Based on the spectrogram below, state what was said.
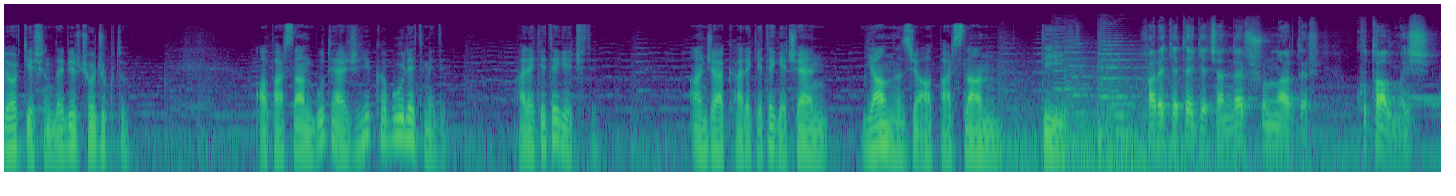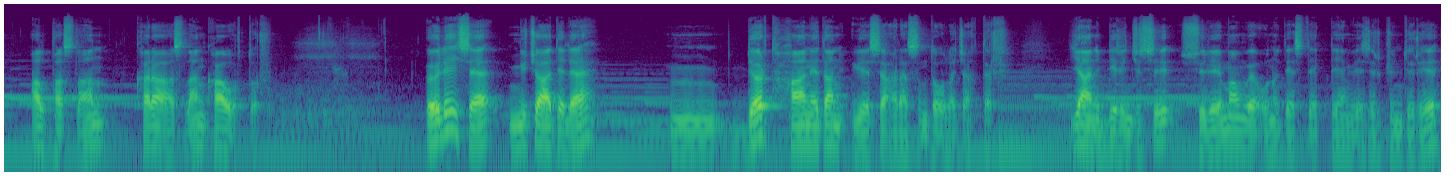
4 yaşında bir çocuktu. Alparslan bu tercihi kabul etmedi. Harekete geçti. Ancak harekete geçen yalnızca Alparslan değildi. Harekete geçenler şunlardır. Kutalmış, Alpaslan, Kara Aslan Kavurt'tur. Öyleyse mücadele hmm, dört hanedan üyesi arasında olacaktır. Yani birincisi Süleyman ve onu destekleyen Vezir Kündür'i,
